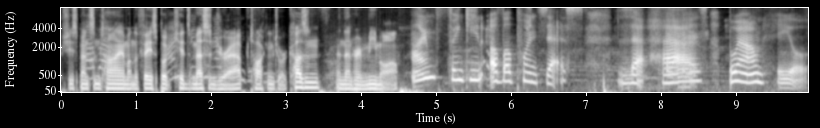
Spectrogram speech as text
She spent some time on the Facebook Kids Messenger app talking to her cousin and then her Meemaw. I'm thinking of a princess that has brown hair.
